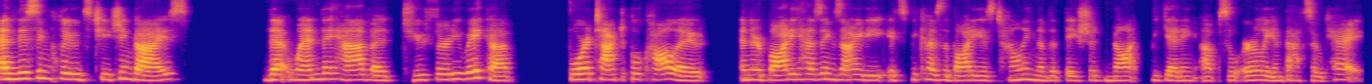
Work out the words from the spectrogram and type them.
And this includes teaching guys that when they have a 2:30 wake up for a tactical call out, and their body has anxiety, it's because the body is telling them that they should not be getting up so early, and that's okay.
